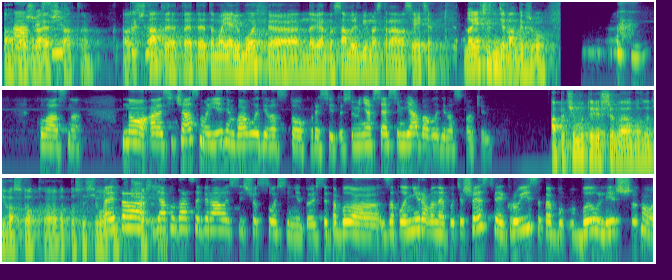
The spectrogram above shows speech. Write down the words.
Обожаю а России... Штаты. А, Штаты это, это, это моя любовь, э, наверное, самая любимая страна на свете. Но я сейчас в Нидерландах живу. Классно. Но а сейчас мы едем во Владивосток, в Россию. То есть у меня вся семья во Владивостоке. А почему ты решила во Владивосток э, вот после всего этого Это я туда собиралась еще с осени, то есть это было запланированное путешествие, и круиз это был лишь, ну,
